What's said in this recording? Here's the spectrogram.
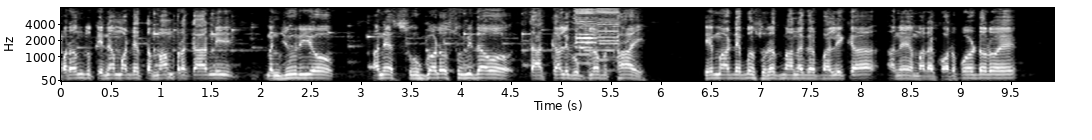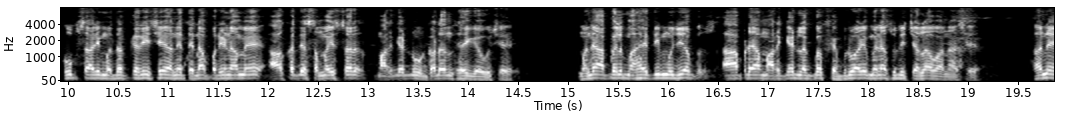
પરંતુ તેના માટે તમામ પ્રકારની મંજૂરીઓ અને સુગડો સુવિધાઓ તાત્કાલિક ઉપલબ્ધ થાય તે માટે પણ સુરત મહાનગરપાલિકા અને અમારા કોર્પોરેટરોએ ખૂબ સારી મદદ કરી છે અને તેના પરિણામે આ વખતે સમયસર માર્કેટનું ઉદ્ઘાટન થઈ ગયું છે. મને આપેલ માહિતી મુજબ, આપણે આ માર્કેટ લગભગ ફેબ્રુઆરી મહિના સુધી ચલાવવાના છે અને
